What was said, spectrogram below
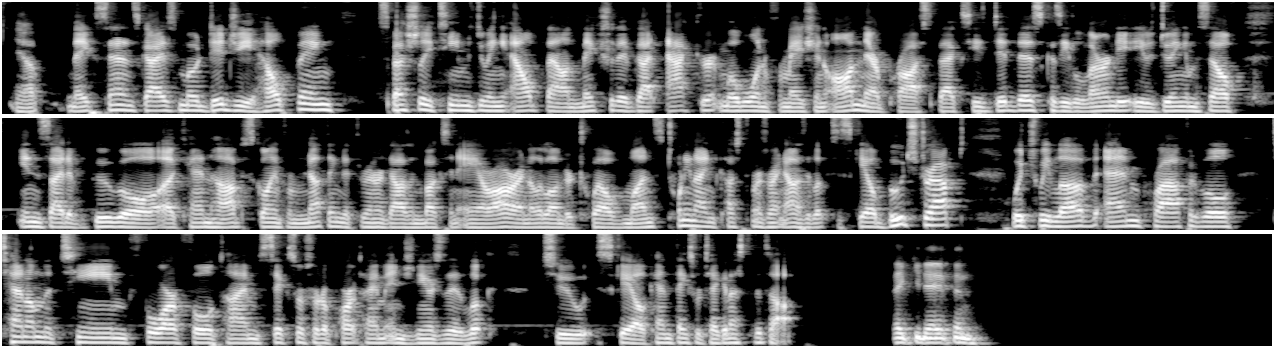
Yep, makes sense, guys. Modigie helping especially teams doing outbound, make sure they've got accurate mobile information on their prospects. He did this because he learned it. He was doing himself inside of Google. Uh, Ken Hops going from nothing to 300,000 bucks in ARR in a little under 12 months. 29 customers right now as they look to scale. Bootstrapped, which we love, and profitable. 10 on the team, four full time, six are sort of part time engineers as they look to scale. Ken, thanks for taking us to the top. Thank you, Nathan.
